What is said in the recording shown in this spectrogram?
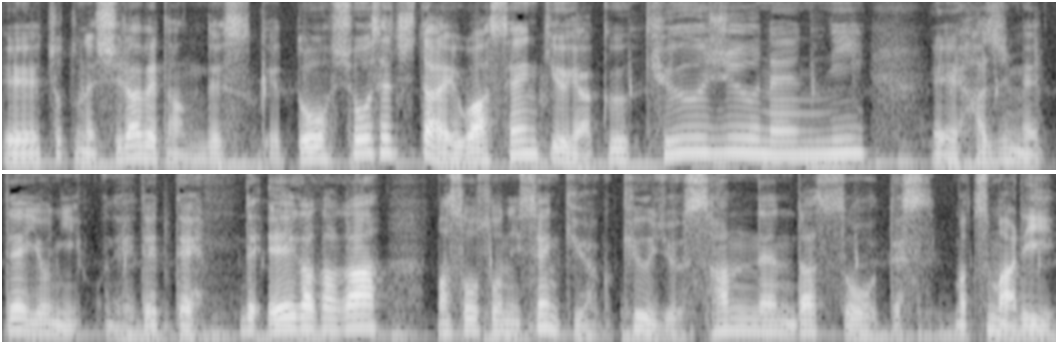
えーちょっとね調べたんですけど小説自体は1990年に、えー初めて世に、出てで映画化が、まあ、早々に1993年だそうです、まあ、つまり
